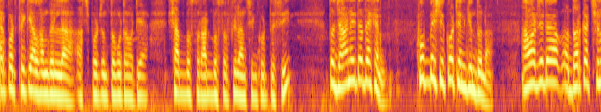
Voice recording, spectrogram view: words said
এরপর থেকে আলহামদুলিল্লাহ আজ পর্যন্ত মোটামুটি সাত বছর, আট বছর ফ্রিলান্সিং করতেছি। তো জার্নিটা দেখেন, খুব বেশি কঠিন কিন্তু না। আমার যেটা দরকার ছিল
